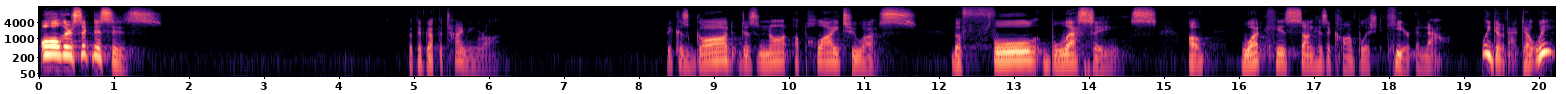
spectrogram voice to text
all their sicknesses. But they've got the timing wrong. Because God does not apply to us the full blessings of what His Son has accomplished here and now. We know that, don't we?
